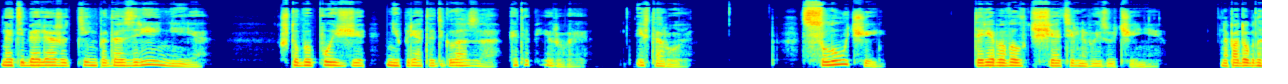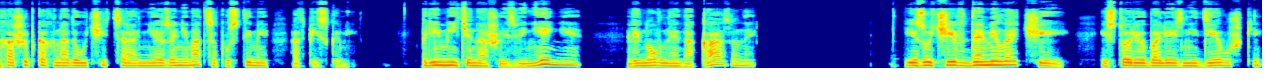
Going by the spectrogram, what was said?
на тебя ляжет тень подозрения, чтобы позже не прятать глаза. Это первое. И второе. Случай требовал тщательного изучения. На подобных ошибках надо учиться, а не заниматься пустыми отписками. Примите наши извинения, виновные наказаны. Изучив до мелочей историю болезни девушки,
